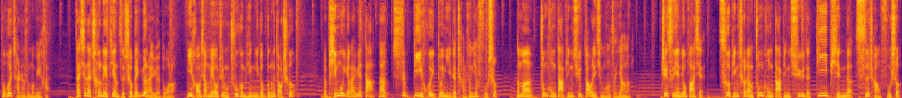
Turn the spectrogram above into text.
不会产生什么危害。但现在车内电子设备越来越多了，你好像没有这种触控屏，你都不能叫车。那屏幕越来越大，那势必会对你的产生一些辐射。那么中控大屏区到底情况怎样呢？这次研究发现，测评车辆中控大屏区域的低频的磁场辐射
